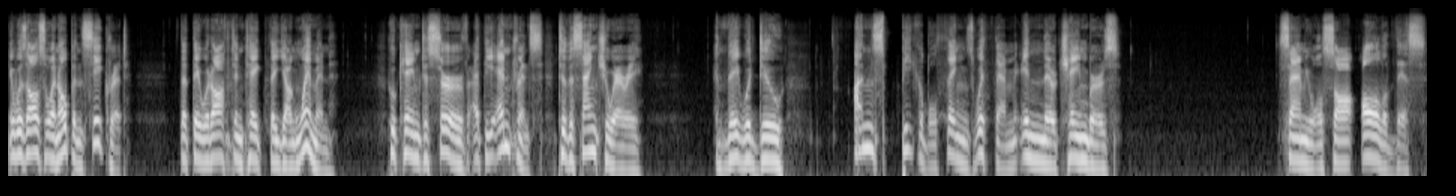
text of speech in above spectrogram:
It was also an open secret that they would often take the young women who came to serve at the entrance to the sanctuary, and they would do unspeakable things with them in their chambers. Samuel saw all of this,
